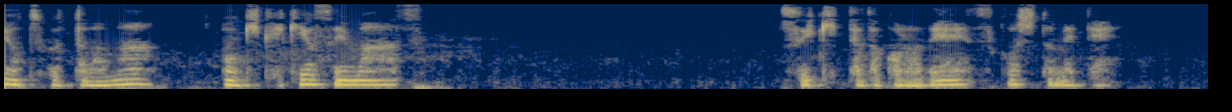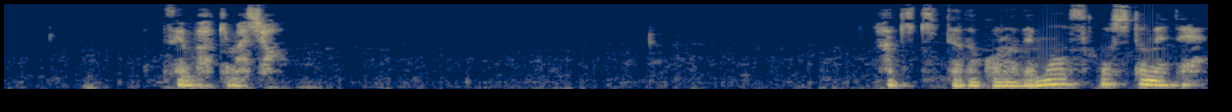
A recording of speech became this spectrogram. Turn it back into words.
目をつぶったまま大きく息を吸います。吸い切ったところで少し止めて、全部吐きましょう。吐き切ったところでもう少し止めて、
